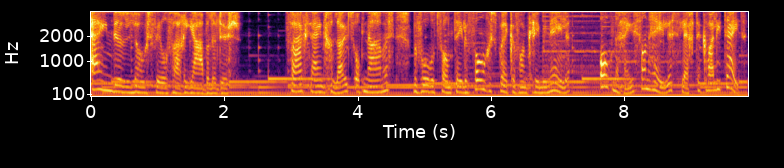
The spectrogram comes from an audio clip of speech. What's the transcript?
Eindeloos veel variabelen dus. Vaak zijn geluidsopnames, bijvoorbeeld van telefoongesprekken van criminelen, ook nog eens van hele slechte kwaliteit.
